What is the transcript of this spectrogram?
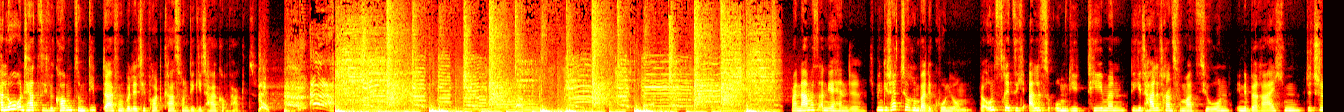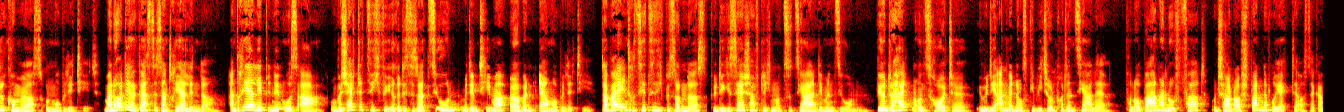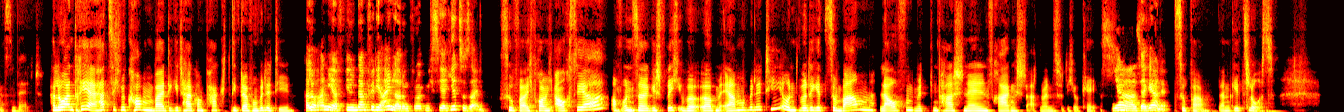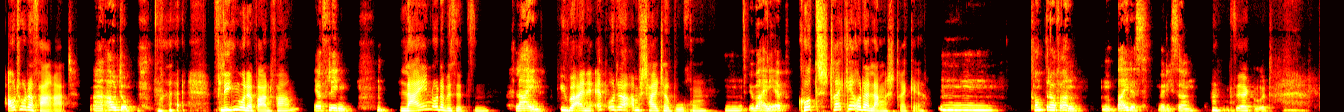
Hallo und herzlich willkommen zum Deep Dive Mobility Podcast von Digital Kompakt. Mein Name ist Anja Händel. Ich bin Geschäftsführerin bei Deconium. Bei uns dreht sich alles um die Themen digitale Transformation in den Bereichen Digital Commerce und Mobilität. Mein heutiger Gast ist Andrea Linder. Andrea lebt in den USA und beschäftigt sich für ihre Dissertation mit dem Thema Urban Air Mobility. Dabei interessiert sie sich besonders für die gesellschaftlichen und sozialen Dimensionen. Wir unterhalten uns heute über die Anwendungsgebiete und Potenziale von urbaner Luftfahrt und schauen auf spannende Projekte aus der ganzen Welt. Hallo Andrea, herzlich willkommen bei Digital Kompakt Deep Dive Mobility. Hallo Anja, vielen Dank für die Einladung. Freut mich sehr, hier zu sein. Super, ich freue mich auch sehr auf unser Gespräch über Urban Air Mobility und würde jetzt zum warmen Laufen mit ein paar schnellen Fragen starten, wenn das für dich okay ist. Ja, sehr gerne. Super, dann geht's los. Auto oder Fahrrad? Äh, Auto. Fliegen oder Bahnfahren? Ja, fliegen. Leihen oder besitzen? Leihen. Über eine App oder am Schalter buchen? Hm, über eine App. Kurzstrecke oder Langstrecke? Hm, kommt drauf an. Beides, würde ich sagen. Sehr gut.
